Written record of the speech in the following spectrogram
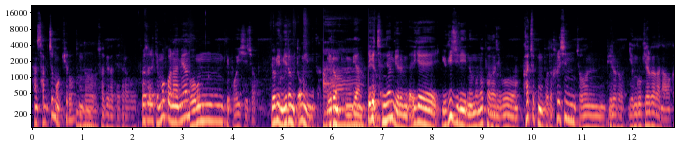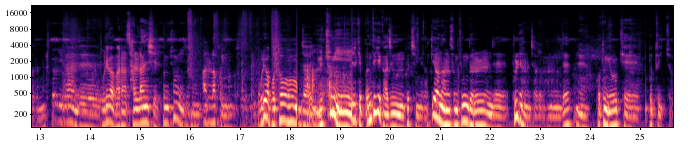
한 3.5kg 정도 음. 소비가 되더라고요. 그래서 이렇게 먹고 나면 좋은 게 보이시죠? 여기 미름 똥입니다. 아, 미름 분변. 이게 그래요? 천연 비료입니다. 이게 유기질이 너무 높아가지고 가축분보다 훨씬 좋은 비료로 연구 결과가 나왔거든요. 여기가 이제 우리가 말하는 산란실. 성충이 지금 알을 낳고 있는 곳이거든요. 우리가 보통 이제 유충이 이렇게 번데기 과정을 거칩니다. 깨어나는 성충들을 이제 분리하는 작업을 하는 건데 예. 보통 이렇게 붙어 있죠.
